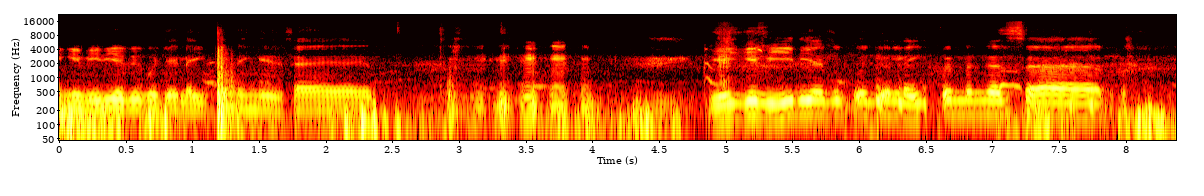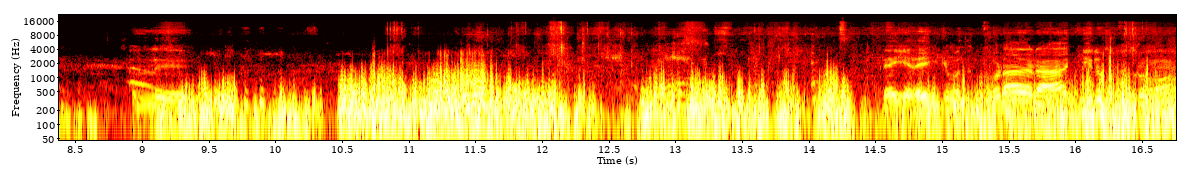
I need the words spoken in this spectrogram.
எங்கள் வீடியோக்கு கொஞ்சம் லைக் பண்ணுங்க சார் எங்கள் வீடியோக்கு கொஞ்சம் லைக் பண்ணுங்க சார். சொல்லு. டேய் எதை இங்கே வந்து தொடாதடா. கீழே கொடுத்துரும்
